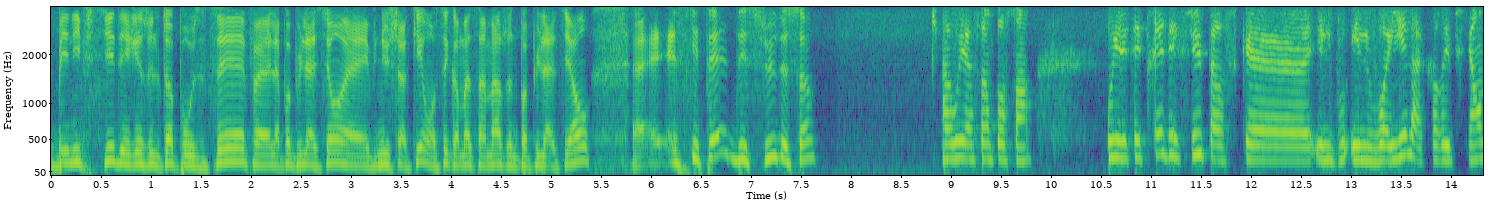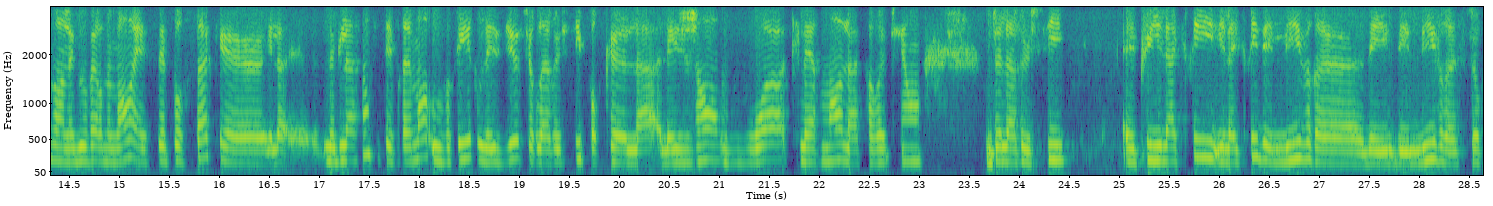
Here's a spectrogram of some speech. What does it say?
bénéficier des résultats positifs. Euh, la population est venue choquer. On sait comment ça marche une population. Euh, est-ce qu'il était déçu de ça? Ah oui, à 100 oui, il était très déçu parce que il, il voyait la corruption dans le gouvernement et c'est pour ça que le glaçon, c'était vraiment ouvrir les yeux sur la Russie pour que la, les gens voient clairement la corruption de la Russie. Et puis il a écrit, il a écrit des livres, euh, des, livres sur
